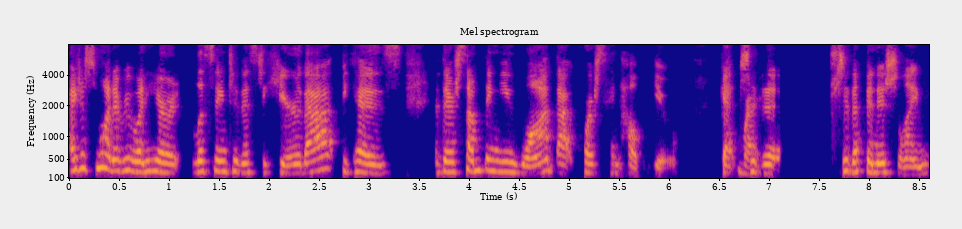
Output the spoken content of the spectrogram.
I just want everyone here listening to this to hear that because if there's something you want, that course can help you get right. to the to the finish line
